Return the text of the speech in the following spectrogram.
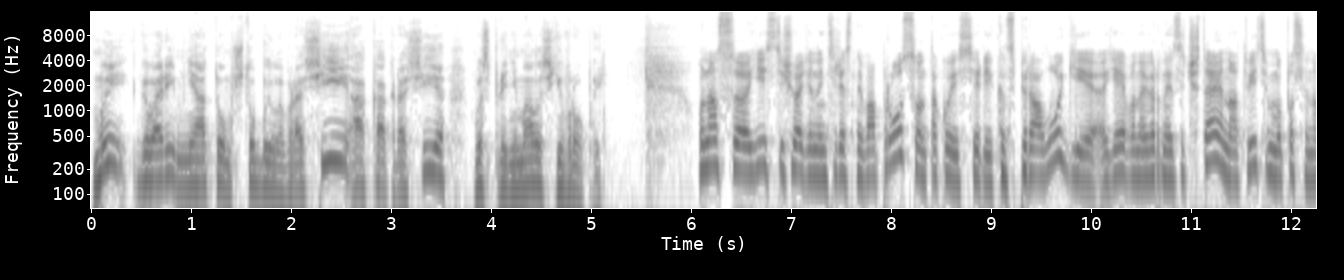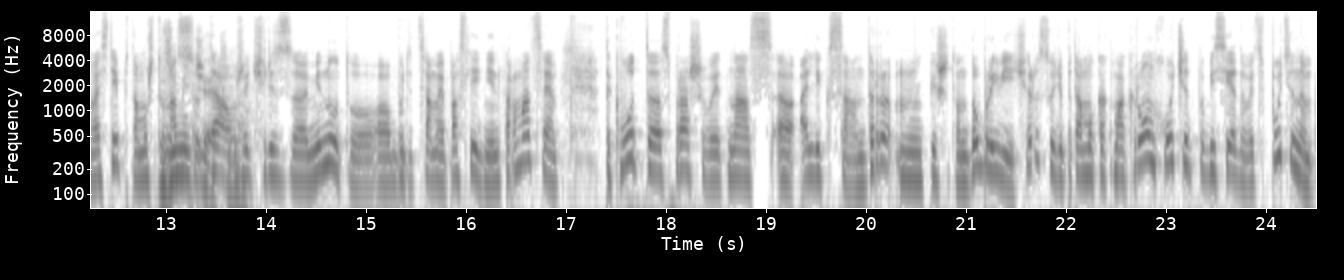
Мы говорим не о том, что было в России, а как Россия воспринималась Европой. У нас э, есть еще один интересный вопрос. Он такой из серии конспирологии. Я его, наверное, зачитаю, но ответим мы после новостей, потому что у нас да, уже через э, минуту э, будет самая последняя информация. Так вот, спрашивает нас Александр, пишет он, добрый вечер. Судя по тому, как Макрон хочет побеседовать с Путиным,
